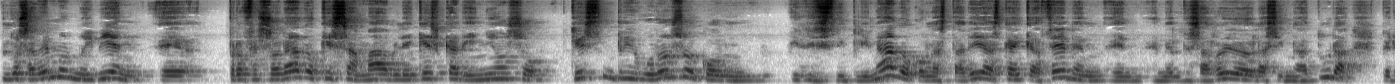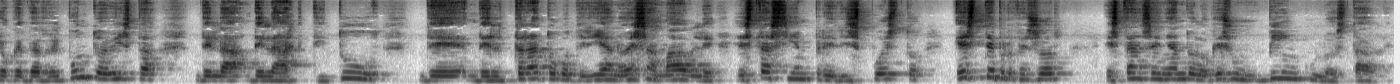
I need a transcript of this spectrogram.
Lo sabemos muy bien. Eh, profesorado que es amable, que es cariñoso, que es riguroso y disciplinado con las tareas que hay que hacer en, el desarrollo de la asignatura, pero que desde el punto de vista de la, de la actitud, del trato cotidiano, es amable, está siempre dispuesto, este profesor está enseñando lo que es un vínculo estable.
